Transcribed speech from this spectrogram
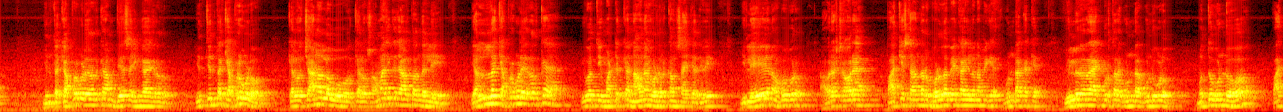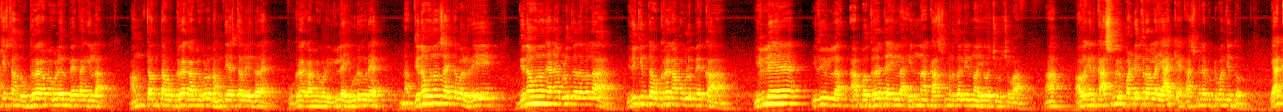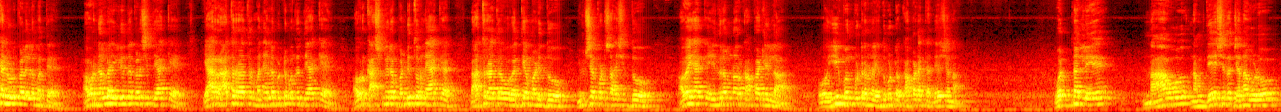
ಇಂಥ ಕೆಪ್ಪರುಗಳು ಇರೋದಕ್ಕೆ ನಮ್ಮ ದೇಶ ಹಿಂಗಾಗಿರೋದು. ಇಂತಿಂಥ ಕೆಪರುಗಳು ಕೆಲವು ಚಾನಲ್ಲವು ಕೆಲವು ಸಾಮಾಜಿಕ ಜಾಲತಾಣದಲ್ಲಿ ಎಲ್ಲ ಕೆಪರುಗಳು ಇರೋದಕ್ಕೆ ಇವತ್ತು ಈ ಮಟ್ಟಕ್ಕೆ ನಾವೇ ಹೊಡೆದ್ಕೊಂಡು ಸಾಯ್ತಾ ಇದ್ದೀವಿ ಇಲ್ಲೇನು ಒಬ್ಬೊಬ್ಬರು ಅವರಷ್ಟು ಅವರೇ, ಪಾಕಿಸ್ತಾನದವ್ರು ಬರೋದೇ ಬೇಕಾಗಿಲ್ಲ ನಮಗೆ ಗುಂಡಾಕಕ್ಕೆ. ಇಲ್ಲರ ಹಾಕ್ಬಿಡ್ತಾರೆ ಗುಂಡ, ಗುಂಡುಗಳು. ಮದ್ದು ಗುಂಡು, ಪಾಕಿಸ್ತಾನದ ಉಗ್ರಗಾಮಿಗಳೇನು ಬೇಕಾಗಿಲ್ಲ. ಅಂತಂಥ ಉಗ್ರಗಾಮಿಗಳು ನಮ್ಮ ದೇಶದಲ್ಲೇ ಇದ್ದಾರೆ. ಉಗ್ರಗಾಮಿಗಳು ಇಲ್ಲೇ, ಇವ್ರು ಇವರೇ. ನ ದಿನ ಒಂದೊಂದು ಸಾಯ್ತಾವಲ್ರಿ? ದಿನ ಒಂದೊಂದು ಹೆಣ ಬೀಳ್ತದವಲ್ಲ? ಇದಕ್ಕಿಂತ ಉಗ್ರಗಾಮಿಗಳು ಬೇಕಾ? ಇಲ್ಲೇ ಇದು ಇಲ್ಲ, ಆ ಭದ್ರತೆ ಇಲ್ಲ, ಇನ್ನು ಕಾಶ್ಮೀರದಲ್ಲಿ ಇನ್ನು ಅಯ್ಯೋ ಶಿವ ಆ, ಅವಾಗಿನ ಕಾಶ್ಮೀರ ಪಂಡಿತರಲ್ಲ ಯಾಕೆ ಕಾಶ್ಮೀರ ಬಿಟ್ಟು ಬಂದಿದ್ದು? ಯಾಕೆ ಅಲ್ಲಿ ಉಳ್ಕೊಳ್ಳಿಲ್ಲ ಮತ್ತೆ? ಅವ್ರನ್ನೆಲ್ಲ ಇಲ್ಲಿಂದ ಕಳಿಸಿದ್ದು ಯಾಕೆ? ಯಾರು ರಾತ್ರಿ ರಾತ್ರಿ ಮನೆಯೆಲ್ಲ ಬಿಟ್ಟು ಬಂದದ್ದು ಯಾಕೆ? ಅವರು ಕಾಶ್ಮೀರ ಪಂಡಿತರನ್ನ ಯಾಕೆ ರಾತ್ರಿ ರಾತ್ರಿ ಹೋಗಿ ಹತ್ಯೆ ಮಾಡಿದ್ದು, ಹಿಂಸೆ ಕೊಟ್ಟು ಸಾಯಿಸಿದ್ದು? ಅವೇ ಯಾಕೆ ಇಂದ್ರಮ್ಮನವ್ರು ಕಾಪಾಡಲಿಲ್ಲ? ಓ, ಈಗ ಬಂದ್ಬಿಟ್ರನ್ನ ಎದ್ದುಬಿಟ್ಟು ಕಾಪಾಡಕ್ಕೆ ದೇಶನ? ಒಟ್ಟಿನಲ್ಲಿ ನಾವು ನಮ್ಮ ದೇಶದ ಜನಗಳು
